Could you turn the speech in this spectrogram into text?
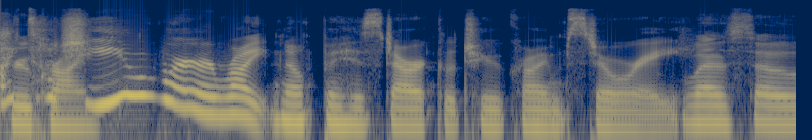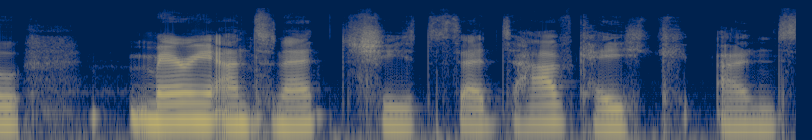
true I thought crime. you were writing up a historical true crime story. Well, so Mary Antoinette, she said to have cake, and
